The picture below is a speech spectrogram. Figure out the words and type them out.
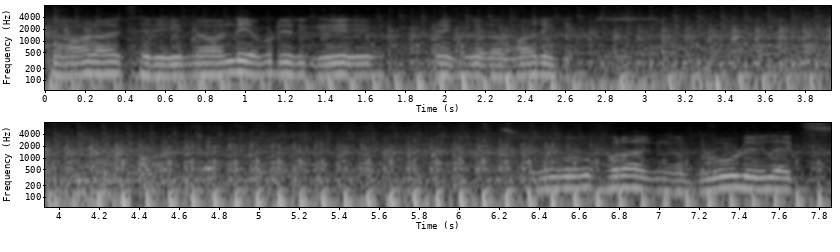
அதனால சரி இந்த வண்டி எப்படி இருக்குது அப்படிங்கிற மாதிரி. சூப்பராக இருக்குங்க. ப்ளூ டிலக்ஸ்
